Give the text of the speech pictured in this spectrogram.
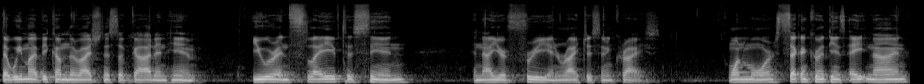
that we might become the righteousness of God in him. You were enslaved to sin, and now you're free and righteous in Christ. One more, 2 Corinthians 8 9.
